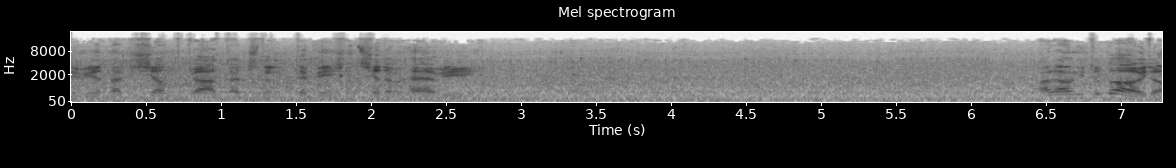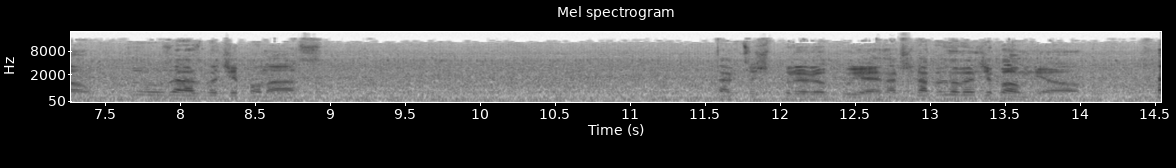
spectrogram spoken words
W tym jedna dziesiątka, te, cztery- te 57 heavy. Ale oni tu dojdą. Tu zaraz będzie po nas. Tak coś prorokuje. Znaczy na pewno będzie po mnie, o.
